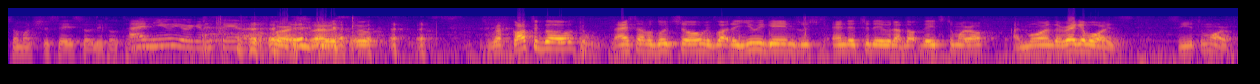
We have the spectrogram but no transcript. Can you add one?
So much to say, so little time. I knew you were gonna say that. of course. well, uh, we've got to go. Nice to have a good show. We've got the UE games which ended today. We'll have the updates tomorrow and more on the Reggae Boys. See you tomorrow.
